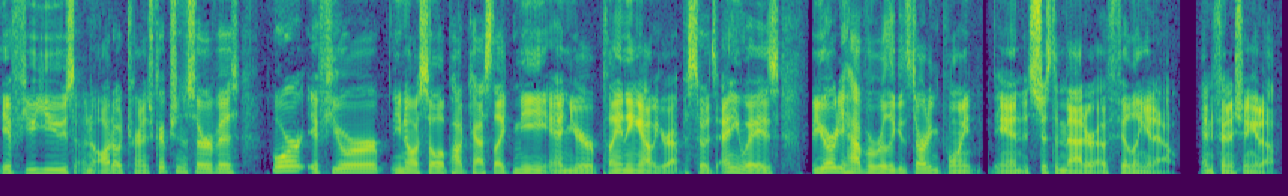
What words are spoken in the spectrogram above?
if you use an auto transcription service or if you're, you know, a solo podcast like me and you're planning out your episodes anyways, but you already have a really good starting point and it's just a matter of filling it out and finishing it up.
